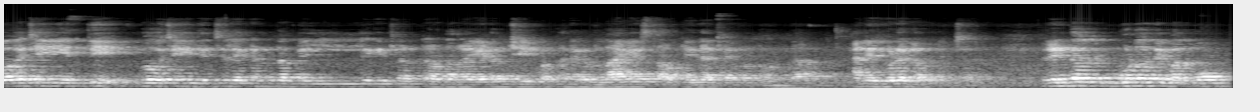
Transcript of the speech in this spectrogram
ఒక చెయ్యి ఎత్తి ఇంకొక చెయ్యి దించలేకుండా మెల్లిగా ఇట్లా అంటా ఉంటారా? ఎడం చేయి పక్కన ఏమైనా లాగేస్తా ఉంటే ఇది అట్లా ఉందా? అనేది కూడా గమనించాలి. రెండోది మూడోది మనము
